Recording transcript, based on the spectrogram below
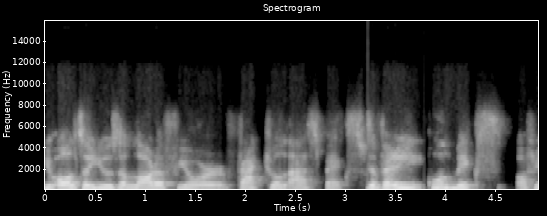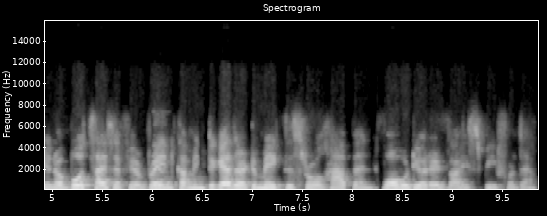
you also use a lot of your factual aspects. It's a very cool mix of you know both sides of your brain yeah. coming together to make this role happen. What would your advice be for them?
